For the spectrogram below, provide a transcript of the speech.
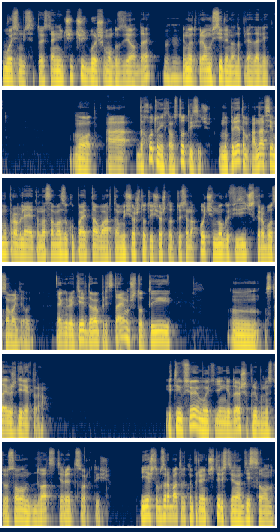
80, то есть они чуть-чуть больше могут сделать, да? Угу. И, ну, это прям усилие надо преодолеть. Вот. А доход у них там 100 тысяч. Но при этом она всем управляет, она сама закупает товар, там еще что-то, еще что-то. То есть она очень много физической работы сама делает. Я говорю, а теперь давай представим, что ты ставишь директора. И ты все ему эти деньги даешь, а прибыльность твоего салона 20-40 тысяч. И ей, чтобы зарабатывать, например, 400, тебе надо 10 салонов.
